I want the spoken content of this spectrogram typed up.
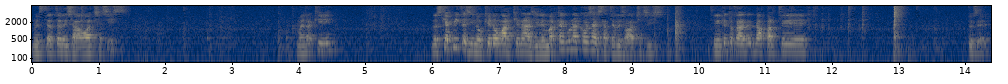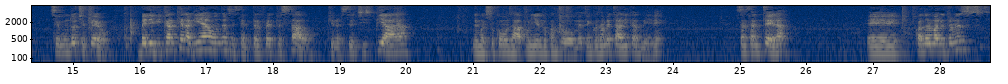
no esté aterrizado a chasis. Ver aquí. No es que pite, sino que no marque nada. Si le marca alguna cosa, está aterrizado a chasis. Tienen que tocar la parte. Pues, eh, segundo chequeo. Verificar que la guía de ondas esté en perfecto estado. Que no esté chispeada. Le muestro cómo se va poniendo cuando meten cosas metálicas. Mire. Esta está entera. Eh, cuando los magnetrones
